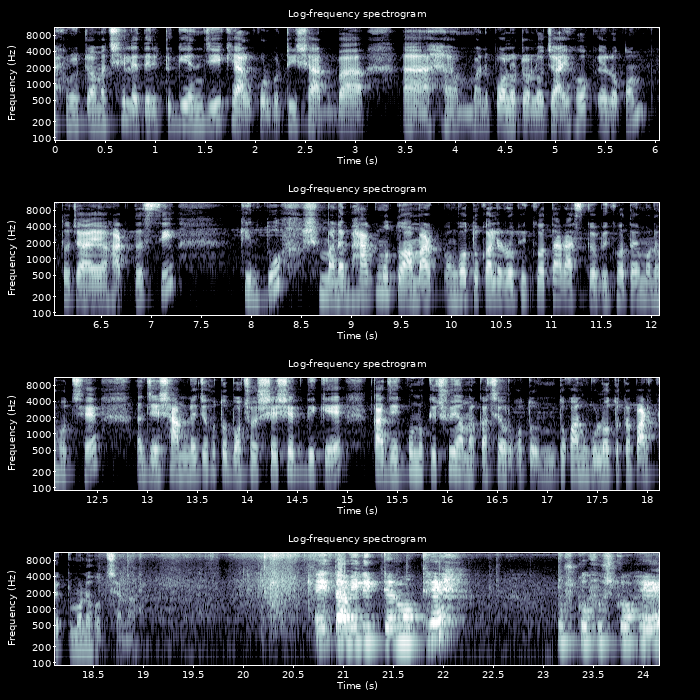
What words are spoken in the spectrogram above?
এখন একটু আমার ছেলেদের একটু গেঞ্জি খেয়াল করব টি শার্ট বা হ্যাঁ, মানে পলো টলো যাই হোক এরকম তো যাই হাঁটতেছি। কিন্তু মানে ভাগ মতো আমার গতকালের অভিজ্ঞতা আর আজকে অভিজ্ঞতায় মনে হচ্ছে যে সামনে যেহেতু বছর শেষের দিকে কাজে কোনো কিছুই আমার কাছে অত দোকানগুলো অতটা পারফেক্ট মনে হচ্ছে না। এই তো আমি লিফটের মধ্যে ফুসকো ফুসকো হয়ে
